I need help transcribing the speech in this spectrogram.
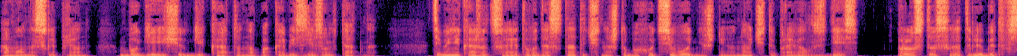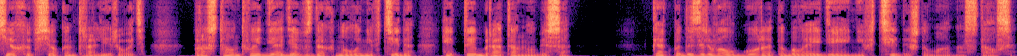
Амон ослеплен, боги ищут Гекату, но пока безрезультатно. Тебе не кажется этого достаточно, чтобы хоть сегодняшнюю ночь ты провел здесь? Просто Сет любит всех и все контролировать. «Просто он твой дядя», — вздохнула Нефтида, — «и ты брат Анубиса». Как подозревал Гор, это была идея Нефтиды, чтобы он остался.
